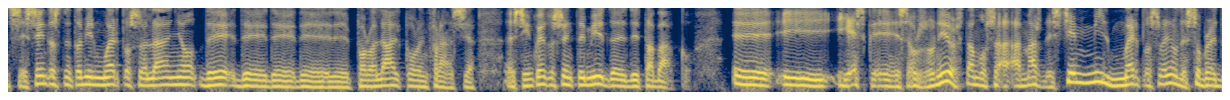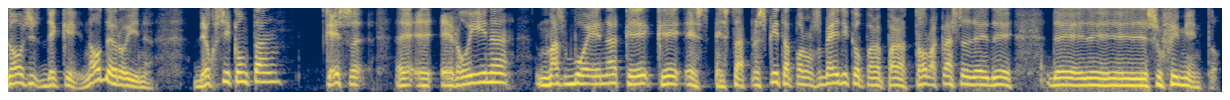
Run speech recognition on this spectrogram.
60, 70 mil muertos al año de, por el alcohol en Francia, 50, 60 mil de, tabaco. Eh, y, es que en Estados Unidos estamos a, más de 100 mil muertos al año de sobredosis de qué? No de heroína, de Oxycontin, que es eh, eh, heroína más buena que, que es, está prescrita por los médicos para, para toda clase de, de, de sufrimiento.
